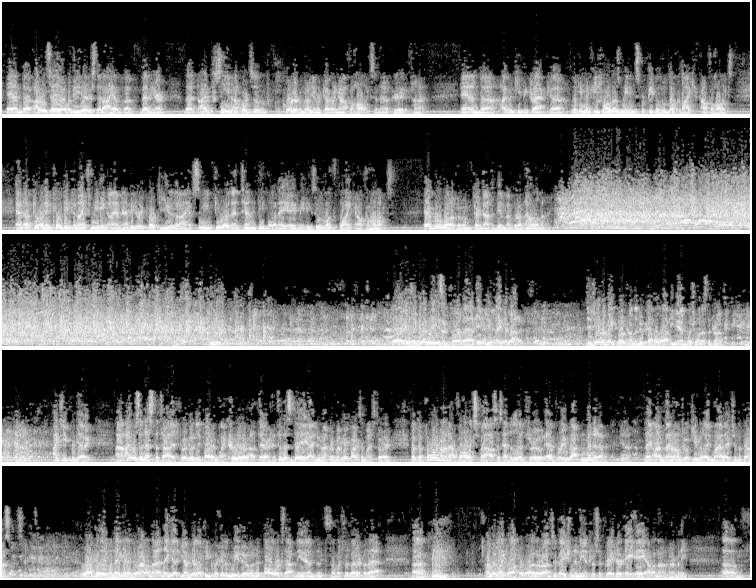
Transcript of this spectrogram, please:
And uh, I would say over the years that I have uh, been here, that I've seen upwards of a quarter of a million recovering alcoholics in that period of time. And I've been keeping track, looking at each one of those meetings for people who look like alcoholics. And up to and including tonight's meeting, I am happy to report to you that I have seen fewer than 10 people in AA meetings who looked like alcoholics. Every one of whom turned out to be a member of Al-Anon. there is a good reason for that if you think about it. Did you ever make book on the new couple walking in? Which one is the drunk? I keep forgetting. Uh, I was anesthetized for a goodly part of my career out there. To this day, I do not remember parts of my story. But the poor non-alcoholic spouse has had to live through every rotten minute of it. You know, they are bound to accumulate mileage in the process. Luckily, when they get into Al-Anon, they get younger looking quicker than we do, and it all works out in the end, and so much the better for that. Uh, I would like to offer one other observation in the interest of greater AA Al-Anon harmony. Um,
